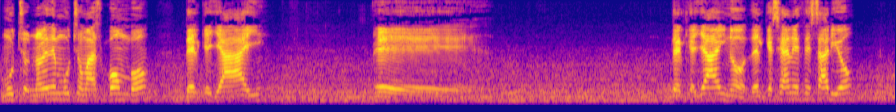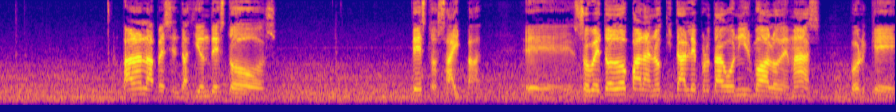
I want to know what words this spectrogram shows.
mucho, no le den mucho más bombo del que ya hay. Eh, del que ya hay, no, del que sea necesario para la presentación de estos de estos iPad. Eh, sobre todo para no quitarle protagonismo a lo demás, porque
